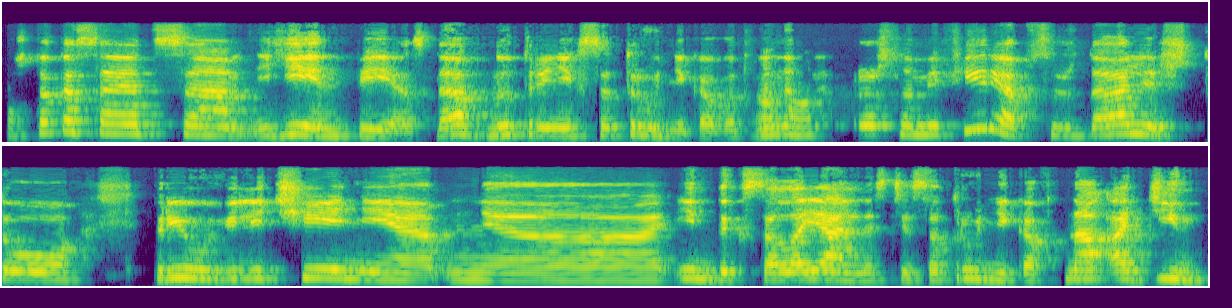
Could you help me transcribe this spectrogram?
А что касается ЕНПС, да, внутренних сотрудников, вот вы ага. в прошлом эфире обсуждали, что при увеличении э, индекса лояльности сотрудников на 1%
